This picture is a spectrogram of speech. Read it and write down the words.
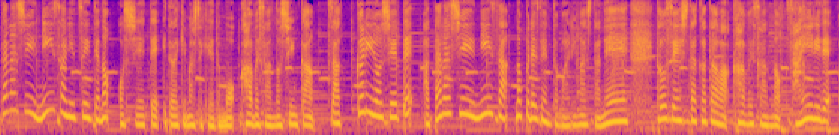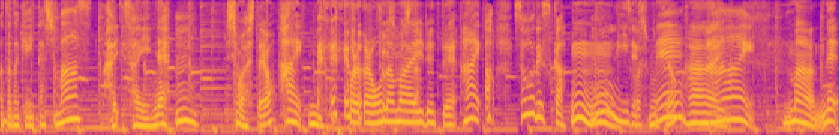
新しいニーサについての教えていただきましたけれども川辺さんの新刊ざっくり教えて新しいニーサのプレゼントもありましたね。当選した方は川辺さんのサイン入りでお届けいたします。はいサインね。うんしましたよ、はい、うん、これからお名前入れて。はい。あそうですか。うんうん、うんいいですね。すよ。はい。はい。まあね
